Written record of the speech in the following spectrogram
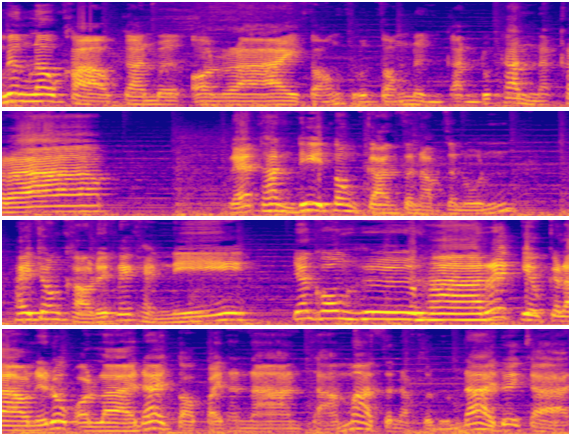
เรื่องเล่าข่าวการเมืองออนไลน์ 2021 กันทุกท่านนะครับ และท่านที่ต้องการสนับสนุน ให้ช่องข่าวเล็กๆแห่งนี้ ยังคงฮือฮาและเกี่ยวกราวในโลกออนไลน์ได้ต่อไปนานๆสามารถสนับสนุนได้ด้วยการ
